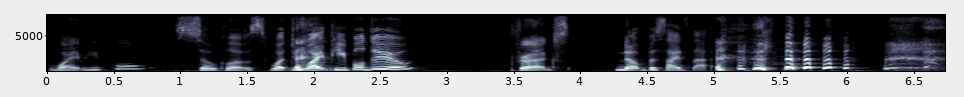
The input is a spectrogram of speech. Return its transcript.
white people? So close. What do white people do? Drugs. No, besides that.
